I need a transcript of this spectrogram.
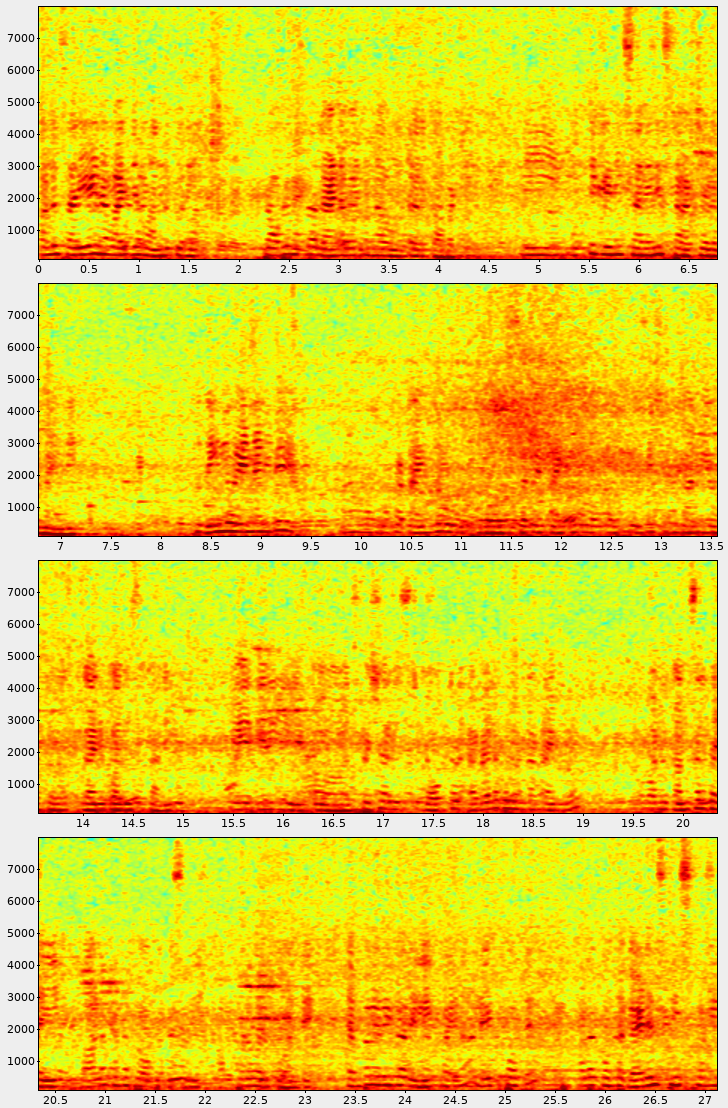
వాళ్ళు సరి అయిన వైద్యం అందుకొని ప్రాబ్లమ్స్లో ల్యాండ్ అవ్వకుండా ఉంటారు కాబట్టి ఈ ముక్తి క్లినిక్స్ అనేది స్టార్ట్ చేయడం అయింది. సో దీనిలో ఏంటంటే మనం ఒక టైంలో సర్టన్ టైంలో ఒక ఫిజిషియన్ కానీ ఒక గైనకాలజిస్ట్ కానీ ఏ- స్పెషలిస్ట్ డాక్టర్ అవైలబుల్ ఉన్న టైంలో వాళ్ళు కన్సల్ట్ అయ్యి వాళ్ళకున్న ప్రాబ్లమ్స్ని అప్పటి వరకు అంటే టెంపరీగా రిలీఫ్ అయినా లేకపోతే వాళ్ళకు కొంత గైడెన్స్ తీసుకొని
